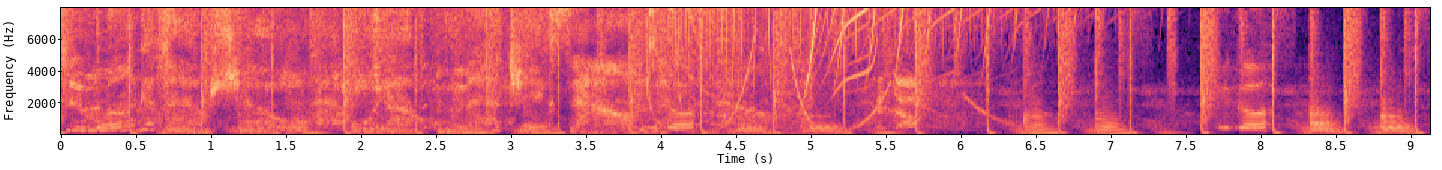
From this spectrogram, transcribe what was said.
to Magatham Show with Magic Sound. Make the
